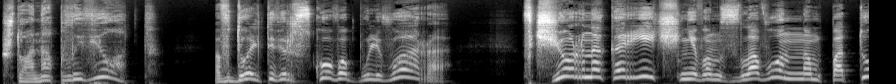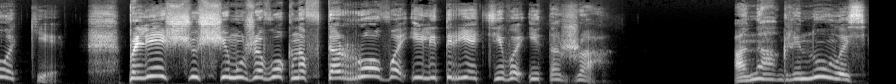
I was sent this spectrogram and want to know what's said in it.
что она плывет вдоль Тверского бульвара, в черно-коричневом зловонном потоке, плещущем уже в окна второго или третьего этажа. Она оглянулась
